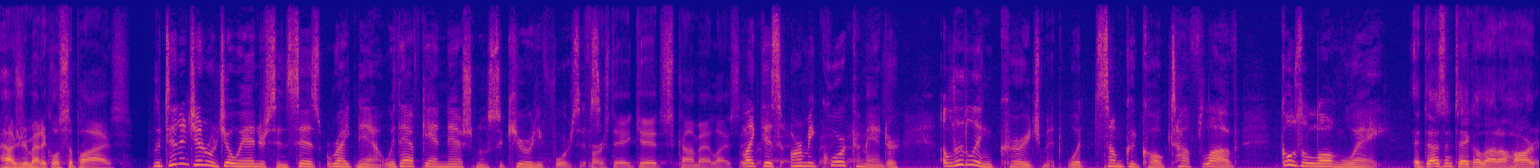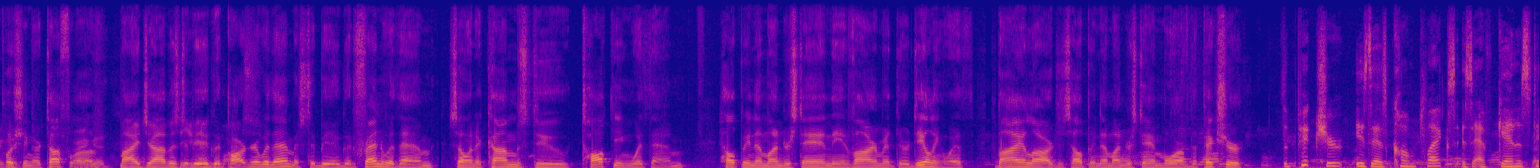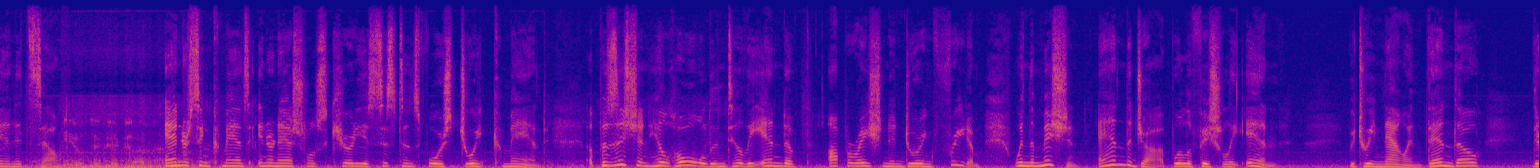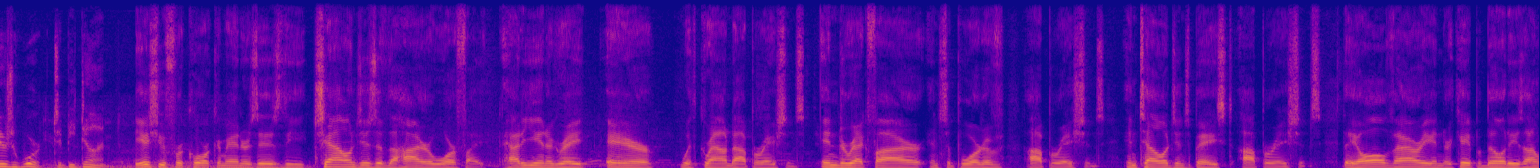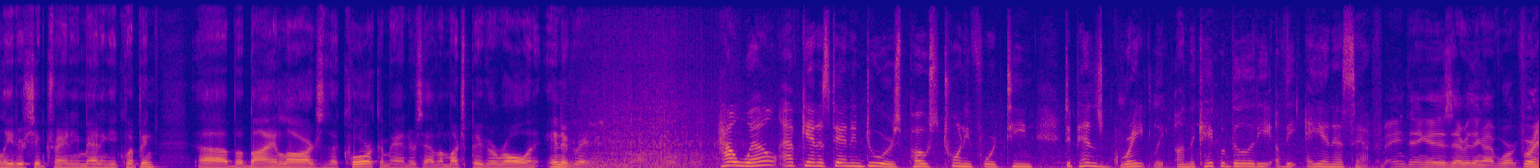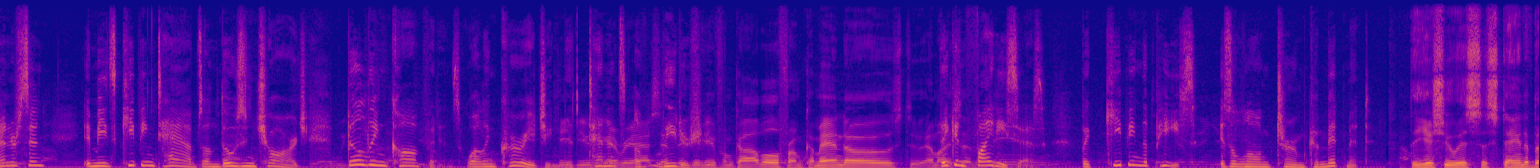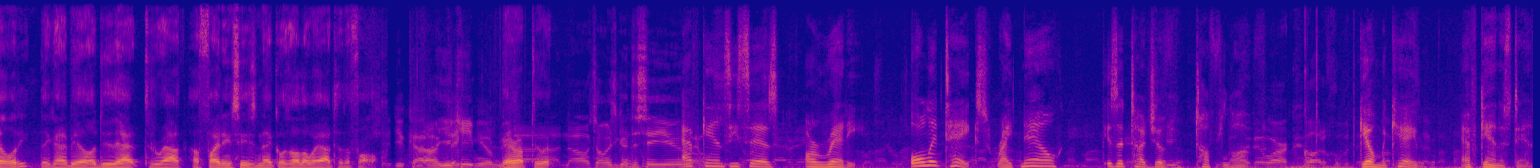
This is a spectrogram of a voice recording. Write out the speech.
How's your medical supplies? Lieutenant General Joe Anderson says right now, with Afghan National Security Forces, First aid kits, combat life like this Army Corps commander, a little encouragement, what some could call tough love, goes a long way. It doesn't take a lot of hard pushing or tough love. My job is to be a good partner with them, it's to be a good friend with them. So when it comes to talking with them, helping them understand the environment they're dealing with, by and large, it's helping them understand more of the picture. The picture is as complex as Afghanistan itself. Anderson commands International Security Assistance Force Joint Command, a position he'll hold until the end of Operation Enduring Freedom, when the mission and the job will officially end. Between now and then, though, there's work to be done. The issue for Corps commanders is the challenges of the higher warfight. How do you integrate air with ground operations, indirect fire in support of operations, intelligence-based operations. They all vary in their capabilities on leadership training, manning, equipping, uh, but by and large, the Corps commanders have a much bigger role in integrating. How well Afghanistan endures post 2014 depends greatly on the capability of the ANSF. The main thing is everything I've worked For you- Anderson, it means keeping tabs on those in charge, building confidence while encouraging the tenets of asset they give you leadership. from Kabul, from commandos to They can fight, he says, but keeping the peace is a long term commitment. The issue is sustainability. They got to be able to do that throughout a fighting season that goes all the way out to the fall. No, keep. They're up to it. Uh, no, it's always good to see you. Afghans, he says, are ready. All it takes right now is a touch of tough love. Gail McCabe, Afghanistan.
